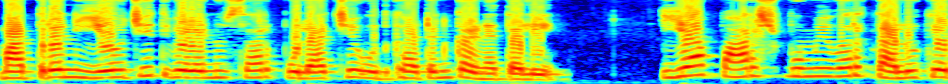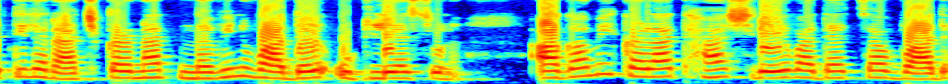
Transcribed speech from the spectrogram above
मात्र नियोजित वेळेनुसार पुलाचे उद्घाटन करण्यात आले. या पार्श्वभूमीवर तालुक्यातील राजकारणात नवीन वादळ उठले असून आगामी काळात हा श्रेयवादाचा वाद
